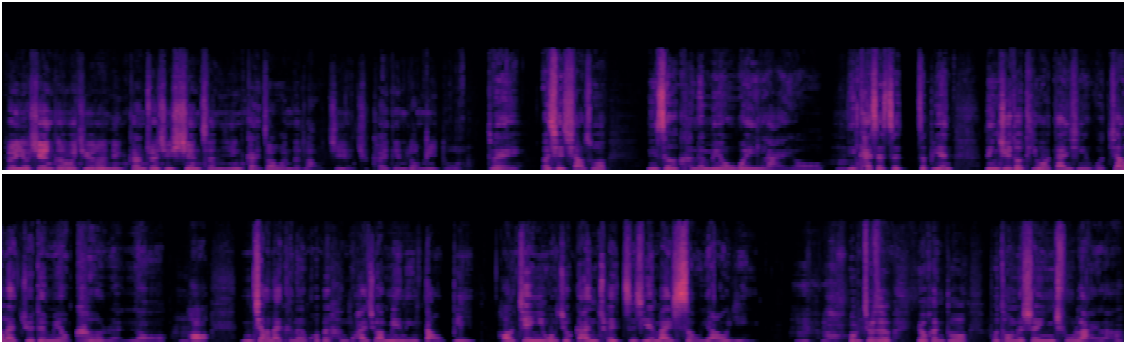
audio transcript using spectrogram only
对，有些人可能会觉得，你干脆去县城已经改造完的老街去开店容易多了。对，而且想说。你这个可能没有未来哦，你开在这这边，邻居都替我担心，我将来绝对没有客人哦。好，你将来可能会不会很快就要面临倒闭？好，建议我就干脆直接卖手摇饮。嗯，就是有很多不同的声音出来啦。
